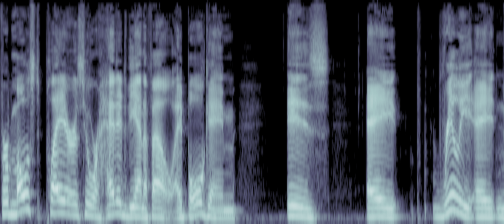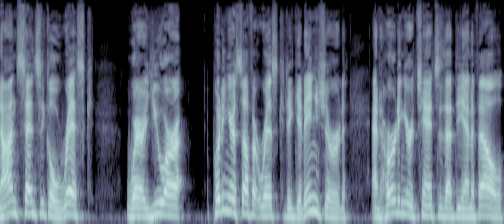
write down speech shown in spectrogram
For most players who are headed to the NFL, a bowl game is a really a nonsensical risk where you are putting yourself at risk to get injured and hurting your chances at the NFL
